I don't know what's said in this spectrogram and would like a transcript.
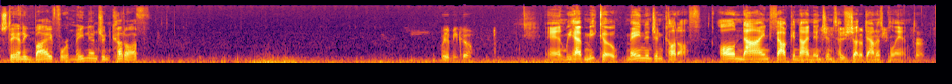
Standing by for main engine cutoff. We have MECO. And we have MECO, main engine cutoff. All nine Falcon 9 engines have Stage shut down as planned. confirmed.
